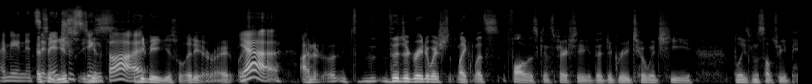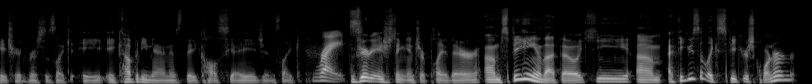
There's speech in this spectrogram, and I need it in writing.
I mean, it's, It's an a use- interesting thought. He'd be a useful idiot, right? Like, yeah. I don't know the degree to which like let's follow this conspiracy. The degree to which he believes himself to be a patriot versus like a, a company man, as they call CIA agents. Like Right. very interesting interplay there. Um, speaking of that though, he um, I think he was at like Speaker's Corner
